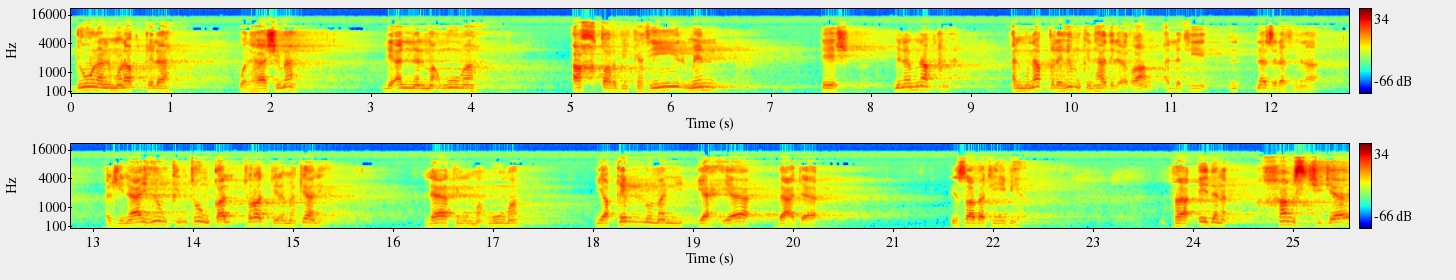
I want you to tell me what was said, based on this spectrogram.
دون المنقلة والهاشمة لأن المأمومة أخطر بكثير من إيش؟ من المنقلة. المنقلة يمكن هذه العظام التي نزلت من الجناية يمكن تنقل ترد إلى مكانها. لكن المأمومة يقل من يحيا بعد إصابته بها. فإذا خمس شجاج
